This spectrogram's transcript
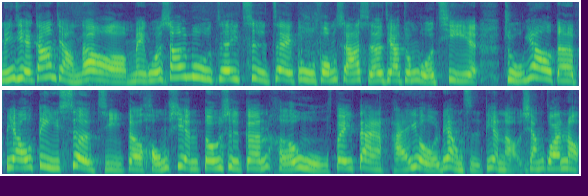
明姐刚刚讲到哦，美国商务部这一次再度封杀十二家中国企业，主要的标的涉及的红线都是跟核武、飞弹还有量子电脑相关哦。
